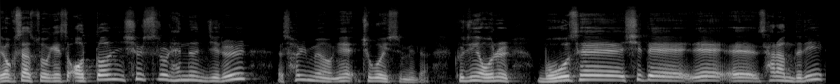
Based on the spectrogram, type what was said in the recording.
역사 속에서 어떤 실수를 했는지를 설명해 주고 있습니다. 그 중에 오늘 모세 시대의 사람들이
